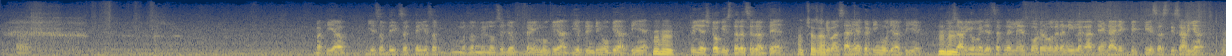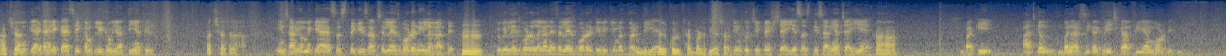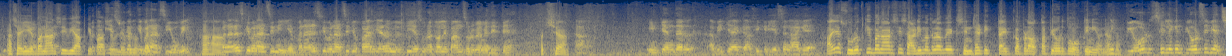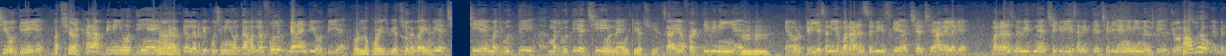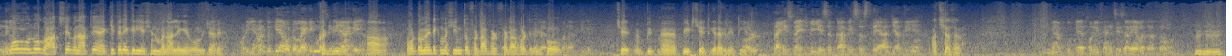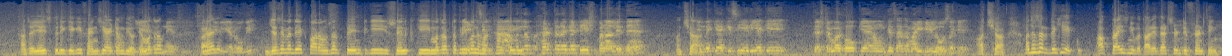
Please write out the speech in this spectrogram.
बाकी आप ये सब देख सकते हैं ये सब मतलब मिलों से जब डाइंग होके आती है प्रिंटिंग होके आती है हम्म हम्म। तो ये स्टॉक इस तरह से रहते हैं। अच्छा उसके बाद साड़ियाँ कटिंग हो जाती है। हम्म। कुछ साड़ियों में जैसे अपने लेस बॉर्डर वगैरह नहीं लगाते हैं डायरेक्ट बिकती है सस्ती साड़ियाँ अच्छा। तो वो क्या है डायरेक्ट ऐसे ही कंप्लीट हो जाती है फिर। अच्छा सर। इन साड़ियों में क्या है सस्ते के हिसाब से लेस बॉर्डर नहीं लगाते क्योंकि लेस बॉर्डर लगाने से लेस बॉर्डर की भी कीमत बढ़ती है। बिल्कुल बढ़ती है सर। जिनको चिपेस्ट चाहिए सस्ती साड़ियाँ चाहिए। हाँ हाँ। बाकी आजकल बनारसी का क्रेज काफ़ी एम्ब्रॉयडरी अच्छा ये बनारसी भी आपके मतलब पास अवेलेबल सूरत की होती है। बनारसी हो गई। हाँ हाँ। बनारस की बनारसी नहीं है। बनारस की बनारसी जो पाँच हज़ार में मिलती है सूरत वाले पाँच सौ रुपए में देते हैं। अच्छा। हाँ। इनके अंदर अभी क्या है काफ़ी क्रिएशन आ गया है। हाँ ये सूरत की बनारसी साड़ी मतलब एक सिंथेटिक टाइप कपड़ा होता है प्योर तो होती नहीं होना प्योर से लेकिन प्योर से भी अच्छी होती है ये। अच्छा। ये खराब भी नहीं होती है इनका हाँ। कलर भी कुछ नहीं होता मतलब फुल गारंटी होती है। और लुक वाइज भी अच्छी लुक वाइज भी अच्छी अच्छी है मजबूती मजबूती अच्छी है मजबूती अच्छी है। साड़ियाँ फटती भी नहीं है। हम्म, हम्म। और क्रिएशन ये बनारस से भी इसके अच्छे अच्छे आने लगे। बनारस में भी इतने अच्छे क्रिएशन इतनी अच्छी डिज़ाइन ही नहीं मिलती जो अभी हाँ, वो में वो, वो लोग हाथ से बनाते हैं कितने क्रिएशन बना लेंगे वो बेचारे। और यहाँ तो क्या ऑटोमेटिक मशीन आ गई। हाँ ऑटोमेटिक मशीन तो फटाफट फटाफट इनको पीठ छेद के रख देती है। और प्राइस वाइज भी ये सब काफ़ी सस्ते आ जाती है। अच्छा सर। मैं आपको क्या थोड़ी फैंसी साड़ियाँ बताता हूँ। हम्म, अच्छा ये इस तरीके की फैंसी आइटम भी होते हैं मतलब मैं होगी। जैसे मैं देख पा रहा हूँ सर प्रिंट की सिल्क की मतलब तकरीबन हर हाँ, मतलब हर तरह का टेस्ट बना लेते हैं। अच्छा। इनमें क्या किसी एरिया के कस्टमर हो क्या है उनके साथ हमारी डील हो सके। अच्छा। अच्छा सर देखिए आप प्राइस नहीं बता रहे दैट्स अ डिफरेंट थिंग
